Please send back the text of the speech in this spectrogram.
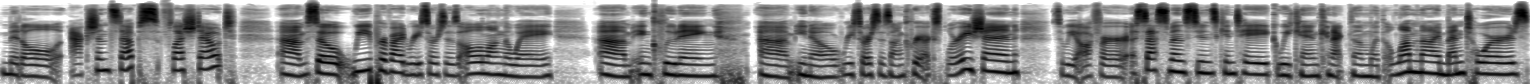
middle action steps fleshed out. Um, so we provide resources all along the way. Um, including, um, you know, resources on career exploration. So we offer assessments students can take. We can connect them with alumni, mentors,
